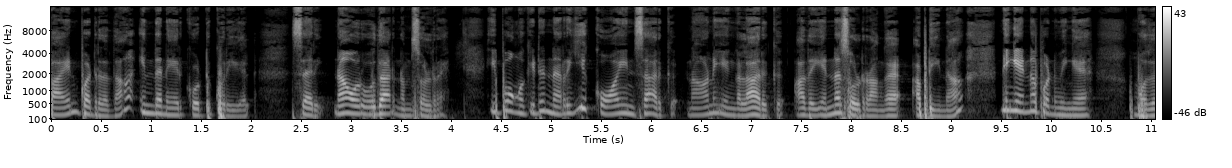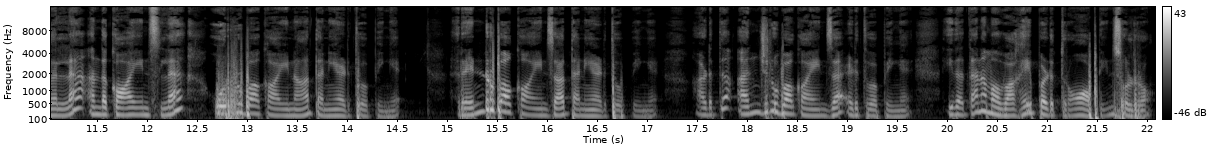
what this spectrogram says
பயன்படுறது தான் இந்த நேர்கோட்டுக்குறிகள் சரி நான் ஒரு உதாரணம் சொல்கிறேன் இப்போ உங்ககிட்ட நிறைய காயின்ஸாக இருக்குது நாணயங்களாக இருக்குது அதை என்ன சொல்கிறாங்க அப்படின்னா நீங்கள் என்ன பண்ணுவீங்க? முதல்ல அந்த காயின்ஸில் ஒரு ரூபா காயினாக தனியாக எடுத்து வைப்பீங்க. ரெண்டு ரூபா காயின்ஸாக தனியாக எடுத்து வைப்பீங்க. அடுத்து அஞ்சு ரூபா காயின்ஸாக எடுத்து வைப்பீங்க. இதைத்தான் நம்ம வகைப்படுத்துகிறோம் அப்படின்னு சொல்கிறோம்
